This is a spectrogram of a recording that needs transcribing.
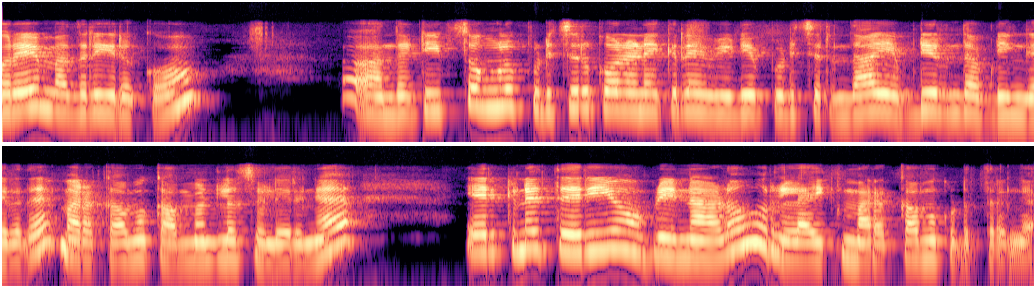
ஒரே மாதிரி இருக்கும். அந்த டிப்ஸ் உங்களுக்கு பிடிச்சிருக்கோன்னு நினைக்கிறேன். வீடியோ பிடிச்சிருந்தா எப்படி இருந்து அப்படிங்கிறத மறக்காமல் கமெண்டில் சொல்லிடுங்க ஏற்கனவே தெரியும் அப்படின்னாலும் ஒரு லைக் மறக்காமல் கொடுத்துருங்க.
